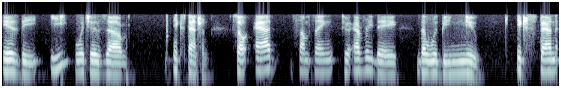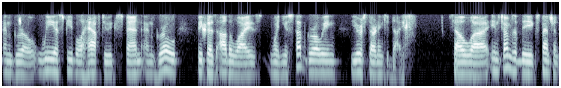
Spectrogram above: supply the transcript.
is the E, which is um, expansion. So add something to every day that would be new. Expand and grow. We as people have to expand and grow because otherwise, when you stop growing, you're starting to die. So, uh, in terms of the expansion,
